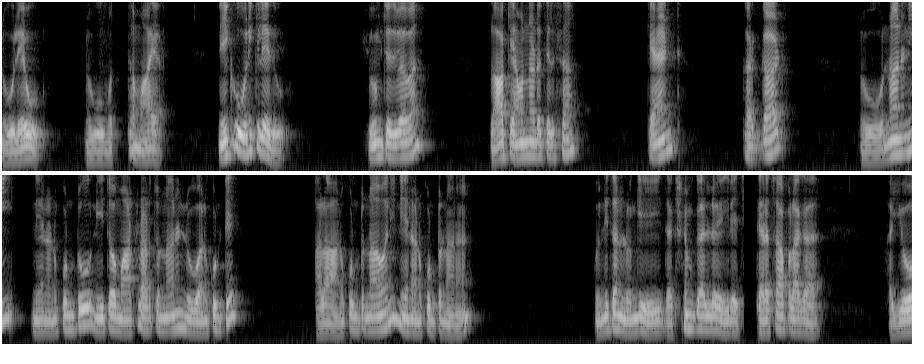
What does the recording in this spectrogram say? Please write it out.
నువ్వు లేవు. నువ్వు మొత్తం మాయ. నీకు ఉనికి లేదు. హ్యూమ్ చదివావా? లాక్ ఏమన్నాడో తెలుసా? క్యాంట్? కర్గాడ్? నువ్వు ఉన్నానని నేను అనుకుంటూ నీతో మాట్లాడుతున్నానని నువ్వు అనుకుంటే అలా అనుకుంటున్నావని నేను అనుకుంటున్నానా ఉన్నితను లొంగి దక్షిణం గాలిలో ఎగిరే తెరచాపలాగా అయ్యో!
